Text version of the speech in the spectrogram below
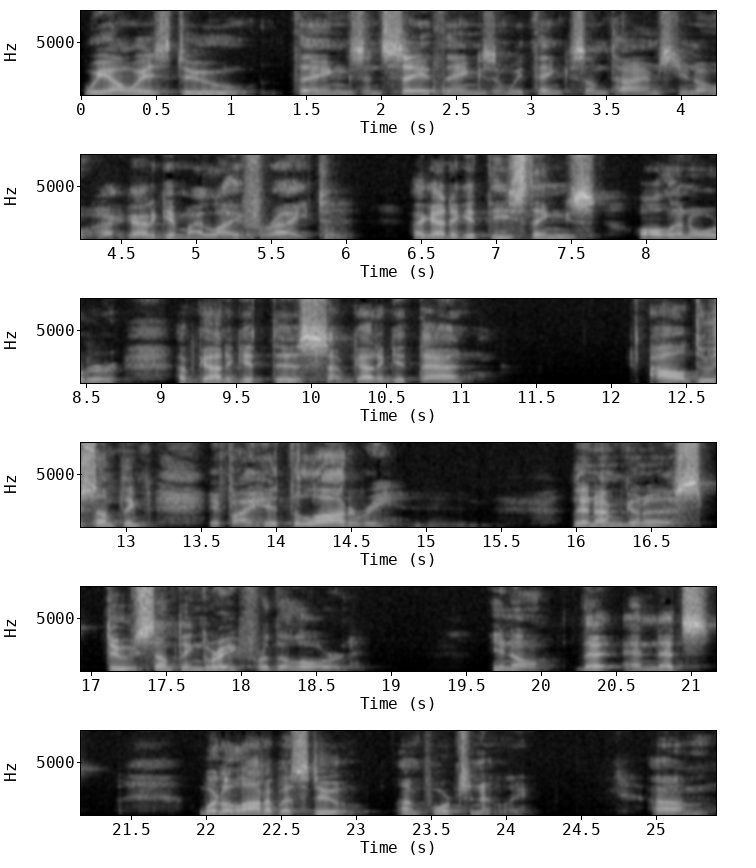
we always do things and say things, and we think sometimes, you know, I got to get my life right. I got to get these things all in order. I've got to get this. I've got to get that. I'll do something. If I hit the lottery, then I'm going to do something great for the Lord. You know, that, and that's what a lot of us do, unfortunately. Um,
